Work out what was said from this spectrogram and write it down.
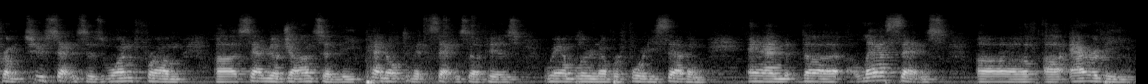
from two sentences, one from Samuel Johnson, the penultimate sentence of his Rambler number 47, and the last sentence of Araby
